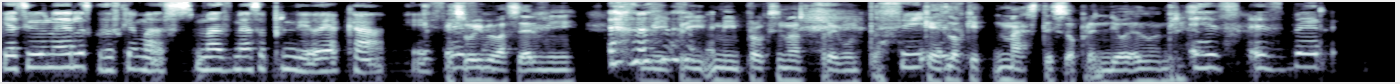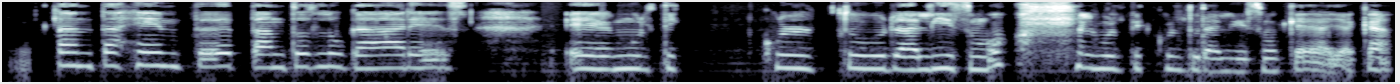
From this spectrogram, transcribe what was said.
Y ha sido una de las cosas que más, más me ha sorprendido de acá. Eso iba a ser mi, mi, mi próxima pregunta. ¿Qué es, es, lo que más te sorprendió de Londres? Es, es ver tanta gente de tantos lugares, eh, multiculturalismo, el multiculturalismo que hay acá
